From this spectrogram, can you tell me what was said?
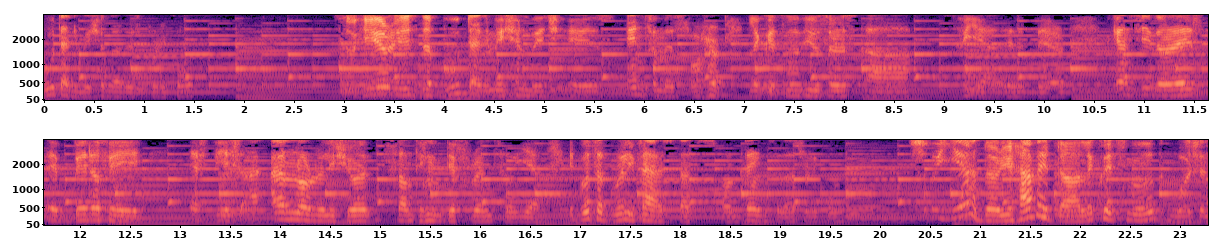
boot animation that is pretty cool. So here is the boot animation which is infamous for liquid smooth users. Uh, yeah it is there. You can see there is a bit of a FPS I, am not really sure it's something different so yeah. It boots up really fast that's one thing so that's really cool. So yeah there you have it uh, liquid smooth version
